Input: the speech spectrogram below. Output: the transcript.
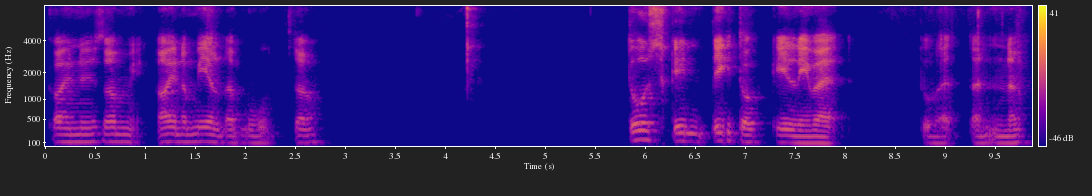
Kai niin saa aina mieltä muuttaa. Tuskin TikTokin live tulee tänne.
